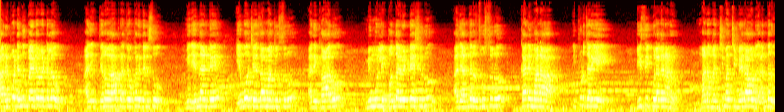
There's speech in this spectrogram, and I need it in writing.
ఆ రిపోర్ట్ ఎందుకు బయట పెట్టలేవు? అది తెలియదా ప్రతి ఒక్కరికి తెలుసు. మీరు ఏంటంటే ఏమో చేద్దామని చూస్తురు. అది కాదు మిమ్మల్ని పొందబెట్టేసురు అది అందరూ చూస్తురు. కానీ మన ఇప్పుడు జరిగే బీసీ కులగణను మన మంచి మంచి మేధావులు అందరూ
